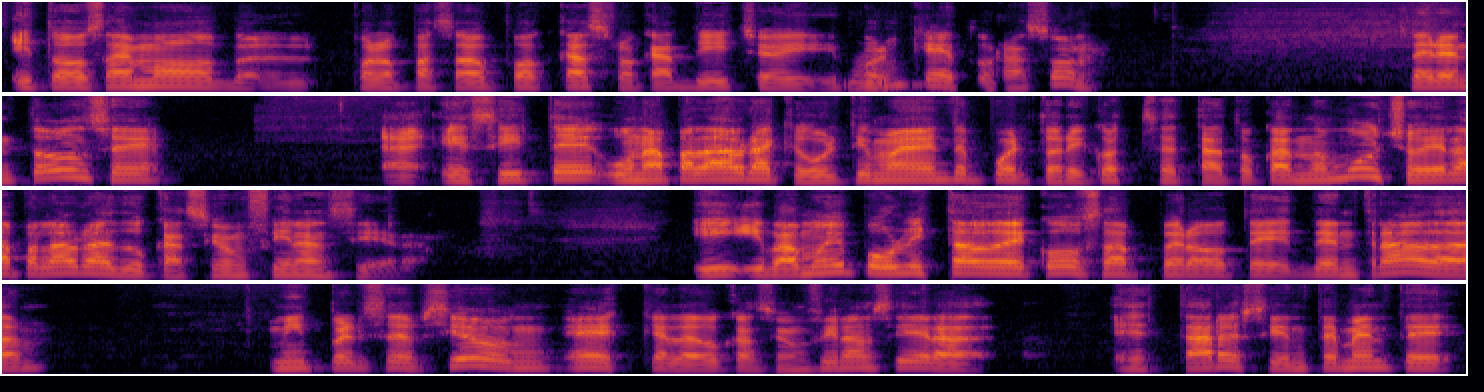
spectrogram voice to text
y todos sabemos por los pasados podcasts lo que has dicho y, por qué, tus razones. Pero entonces, eh, existe una palabra que últimamente en Puerto Rico se está tocando mucho, y es la palabra educación financiera. Y, vamos a ir por un listado de cosas, pero de entrada, mi percepción es que la educación financiera está recientemente,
